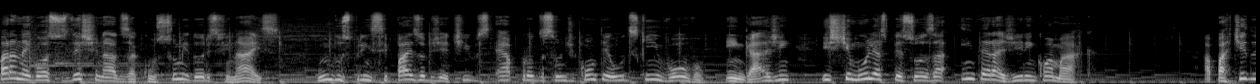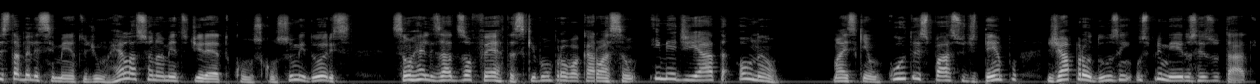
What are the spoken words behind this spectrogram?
Para negócios destinados a consumidores finais, um dos principais objetivos é a produção de conteúdos que envolvam, engajem e estimule as pessoas a interagirem com a marca. A partir do estabelecimento de um relacionamento direto com os consumidores, são realizadas ofertas que vão provocar uma ação imediata ou não, mas que em um curto espaço de tempo já produzem os primeiros resultados.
